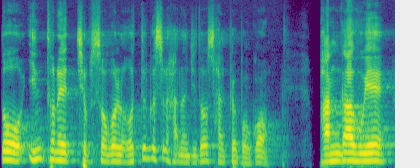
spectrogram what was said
또 인터넷 접속을 어떤 것을 하는지도 살펴보고 방과 후에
